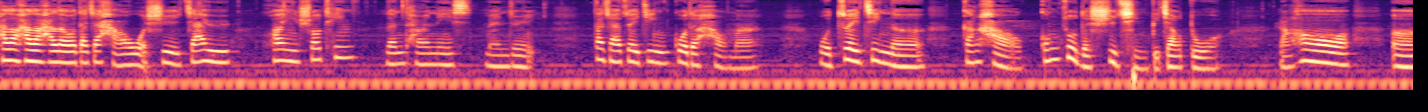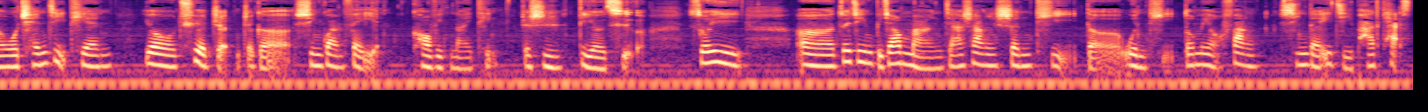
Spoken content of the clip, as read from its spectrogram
Hello，Hello，Hello，大家好，我是佳瑜，欢迎收听 Learn Taiwanese Mandarin。大家最近过得好吗？我最近呢，刚好工作的事情比较多，然后呃，我前几天又确诊这个新冠肺炎 COVID-19，这是第二次了，所以呃，最近比较忙，加上身体的问题，都没有放新的一集 Podcast，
